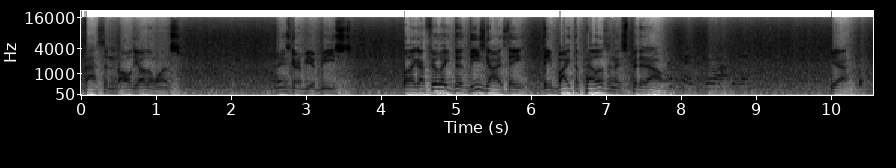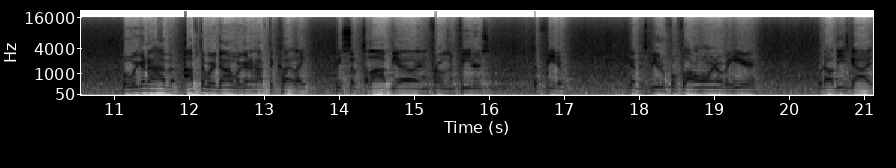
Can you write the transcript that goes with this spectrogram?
faster than all the other ones. And he's gonna be a beast. But like, I feel like that these guys, they, they bite the pellets and they spit it out. Horse heads go after them. Yeah. But we're gonna have, after we're done, we're gonna have to cut like pieces of tilapia and frozen feeders to feed them. You got this beautiful flower horn over here with all these guys.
